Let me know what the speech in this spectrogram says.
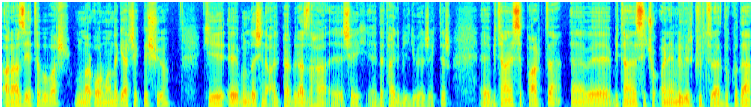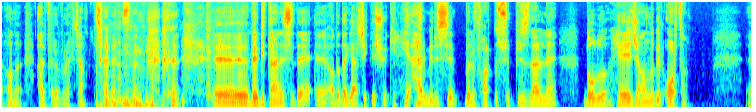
arazi etabı var. Bunlar ormanda gerçekleşiyor ki e, bunda şimdi Alper biraz daha e, şey e, detaylı bilgi verecektir. E, bir tanesi parkta e, ve bir tanesi çok önemli bir kültürel dokuda. Onu Alper'e bırakacağım. E, ve bir tanesi de e, adada gerçekleşiyor ki he- her birisi böyle farklı sürprizlerle dolu, heyecanlı bir ortam. Ee,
